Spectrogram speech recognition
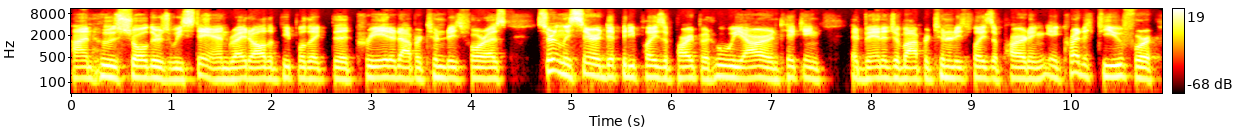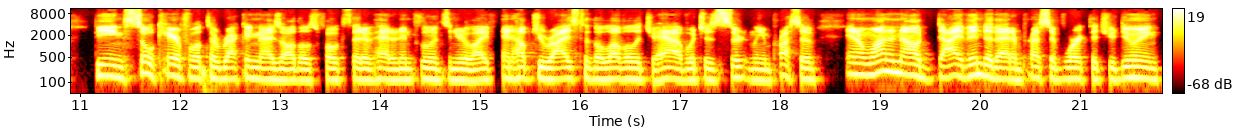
on whose shoulders we stand, right? All the people that, that created opportunities for us. Certainly, serendipity plays a part, but who we are and taking advantage of opportunities plays a part. And, and, credit to you for being so careful to recognize all those folks that have had an influence in your life and helped you rise to the level that you have, which is certainly impressive. And I want to now dive into that impressive work that you're doing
